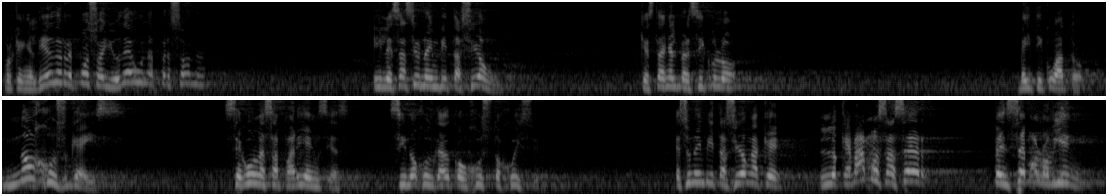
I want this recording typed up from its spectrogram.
porque en el día de reposo ayudé a una persona y les hace una invitación. que está en el versículo 24. No juzguéis según las apariencias, sino juzgad con justo juicio. Es una invitación a que lo que vamos a hacer, pensémoslo bien.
